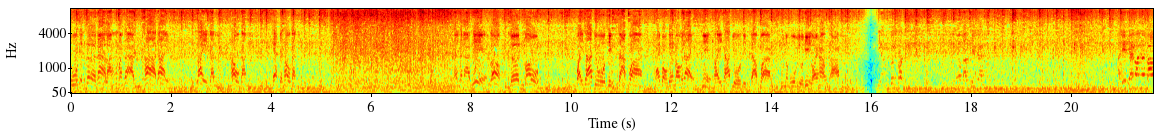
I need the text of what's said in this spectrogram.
ทูเซนเซอร์หน้าหลังมันก็อ่านค่าได้ ไล่กันเท่ากันแทบจะเท่ากันในขณะที่รอบเดินเบาไฟชาร์จอยู่13กว่าใครบอกเดินเบาไม่ได้นี่ไฟชาร์จอยู่13กว่าอุณหภูมิอยู่ที่105องศาเสียงเบื้องต้นเราฟังเสียงกันอันนี้เสียงตอนเดินเบา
